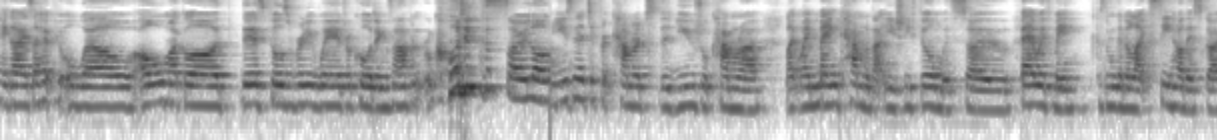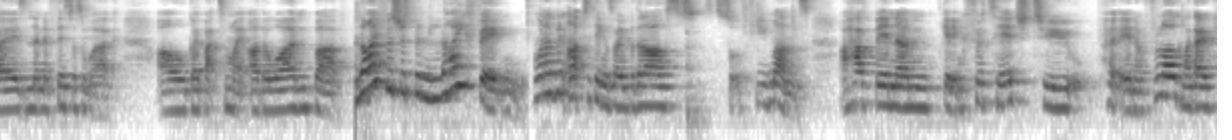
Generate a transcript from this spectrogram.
Hey guys, I hope you're all well. Oh my god, this feels really weird recording I haven't recorded for so long. I'm using a different camera to the usual camera, like my main camera that I usually film with, so bear with me because I'm gonna like see how this goes and then if this doesn't work, I'll go back to my other one. But life has just been lifing. When I've been up to things over the last sort of few months, I have been um, getting footage to put in a vlog. Like I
